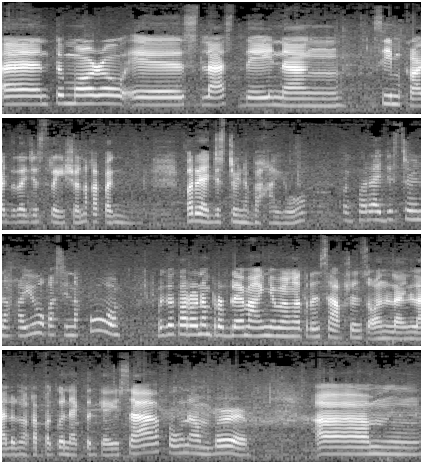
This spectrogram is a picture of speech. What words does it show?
And tomorrow is last day ng SIM card registration. Nakapag pa-register na ba kayo? Magpa-register na kayo kasi nako, magkakaroon ng problema ang inyong mga transactions online lalo na kapag connected kayo sa phone number. Um,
